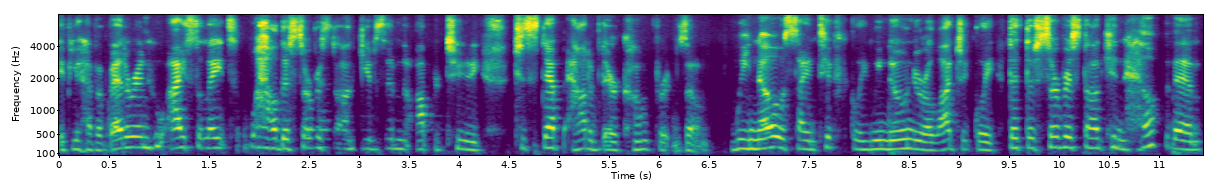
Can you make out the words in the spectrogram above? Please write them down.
If you have a veteran who isolates, wow, the service dog gives them the opportunity to step out of their comfort zone. We know scientifically, we know neurologically that the service dog can help them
